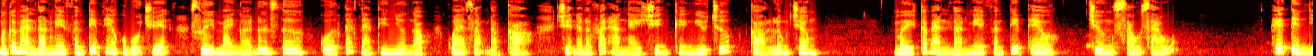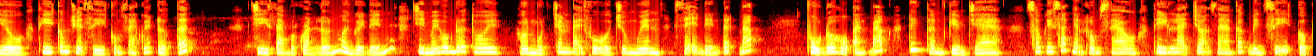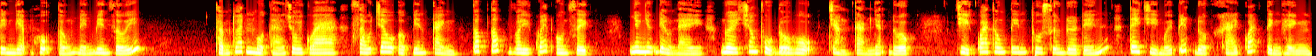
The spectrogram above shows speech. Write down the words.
Mời các bạn đón nghe phần tiếp theo của bộ truyện Dưới mái ngói đơn sơ của tác giả Thiên Như Ngọc qua giọng đọc cỏ. Chuyện đang được phát hàng ngày trên kênh youtube Cỏ Lông Trông. Mời các bạn đón nghe phần tiếp theo, chương 66. Hết tiền nhiều thì công chuyện gì cũng giải quyết được tất. Chi ra một khoản lớn mời người đến, chỉ mấy hôm nữa thôi, hơn 100 đại phu ở Trung Nguyên sẽ đến đất Bắc. Phủ đô hộ An Bắc đích thân kiểm tra, sau khi xác nhận không sao thì lại chọn ra các binh sĩ có kinh nghiệm hộ tống đến biên giới. Thấm thoát một tháng trôi qua, sáu châu ở biên cảnh cấp tốc vây quét ôn dịch. Nhưng những điều này người trong phủ đô hộ chẳng cảm nhận được. Chỉ qua thông tin Thu Sương đưa đến, Tê chỉ mới biết được khái quát tình hình.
